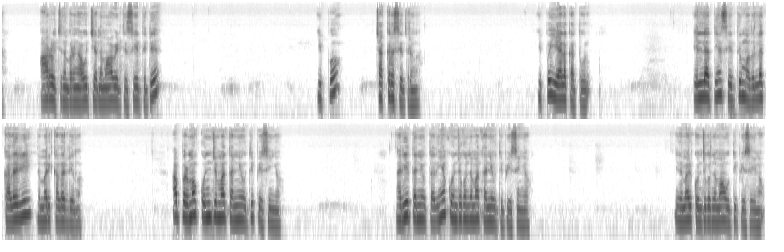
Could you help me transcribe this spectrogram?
ஆற வச்சுருந்தேன் பாருங்கள் அவிச்சி அந்த மாவு எடுத்து சேர்த்துட்டு இப்போது சர்க்கரை சேர்த்துருங்க. இப்போ ஏலக்காய் தூள். எல்லாத்தையும் சேர்த்து முதல்ல கலரி இந்த மாதிரி கலரிடுங்க. அப்புறமா கொஞ்சமாக தண்ணி ஊற்றி பேசிங்க. நிறைய தண்ணி ஊற்றாதீங்க கொஞ்சம் கொஞ்சமாக தண்ணி ஊற்றி பேசுங்க. இது மாதிரி கொஞ்சம் கொஞ்சமாக ஊற்றி பேசணும்.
